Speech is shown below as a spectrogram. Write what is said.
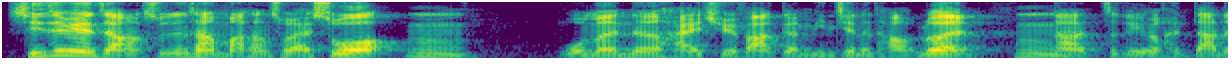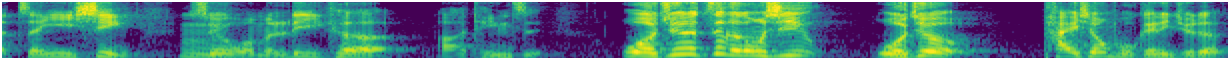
行政院长苏贞昌马上出来说，嗯，我们呢还缺乏跟民间的讨论，嗯，那这个有很大的争议性，所以我们立刻啊、停止。我觉得这个东西，我就拍胸脯给你觉得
